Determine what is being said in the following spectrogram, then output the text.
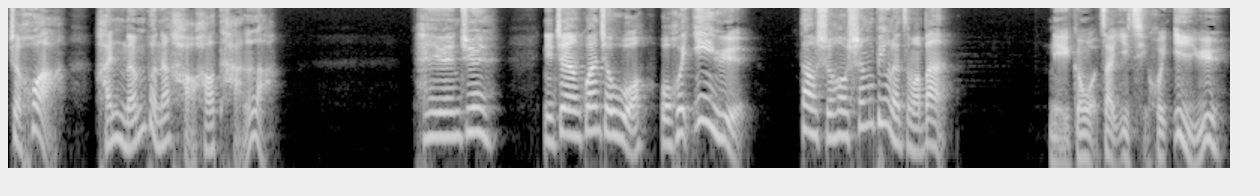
这话还能不能好好谈了？裴元君。你这样关着我，我会抑郁，到时候生病了怎么办？你跟我在一起会抑郁？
